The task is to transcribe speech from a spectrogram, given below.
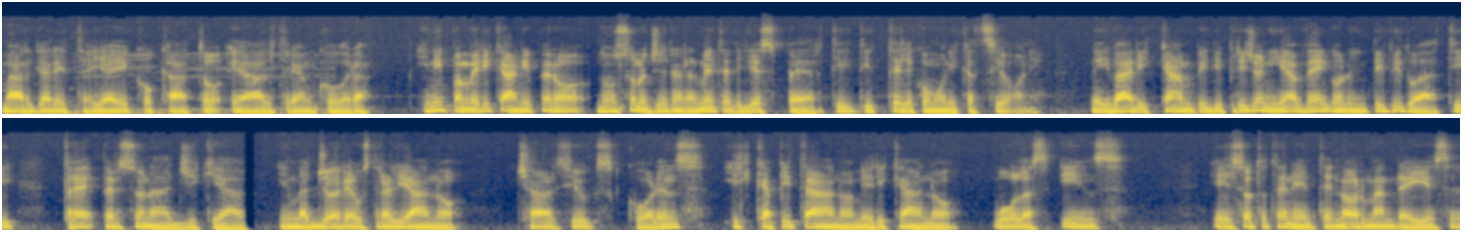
Margaret Yaeko Kato e altre ancora. I nippo-americani però non sono generalmente degli esperti di telecomunicazioni. Nei vari campi di prigionia vengono individuati tre personaggi chiave. Il maggiore australiano Charles Hughes Correns, il capitano americano Wallace Innes e il sottotenente Norman Reyes.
